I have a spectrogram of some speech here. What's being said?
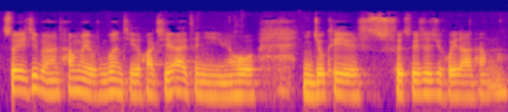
所以基本上他们有什么问题的话，直接艾特你，然后你就可以随随时去回答他们。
